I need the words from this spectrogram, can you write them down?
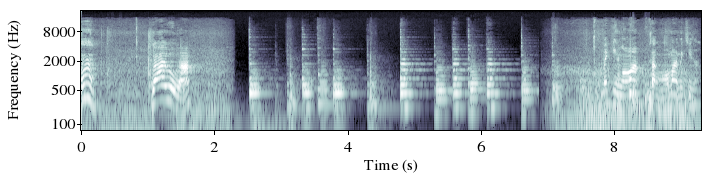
อืมได้อยู่นะ ไม่กินอะ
